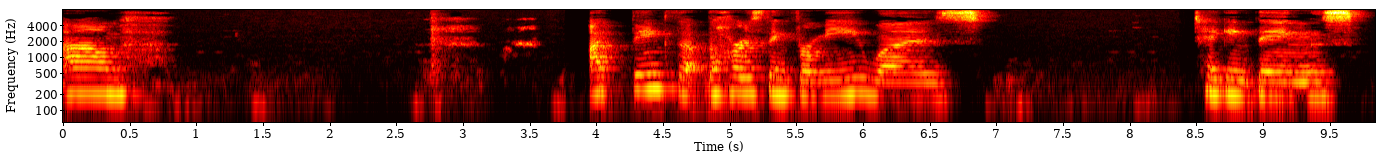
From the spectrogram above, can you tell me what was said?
Um, I think that the hardest thing for me was taking things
